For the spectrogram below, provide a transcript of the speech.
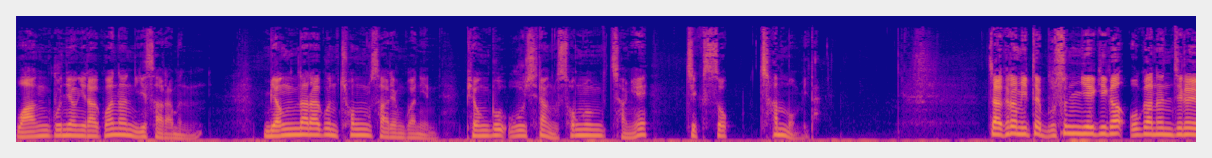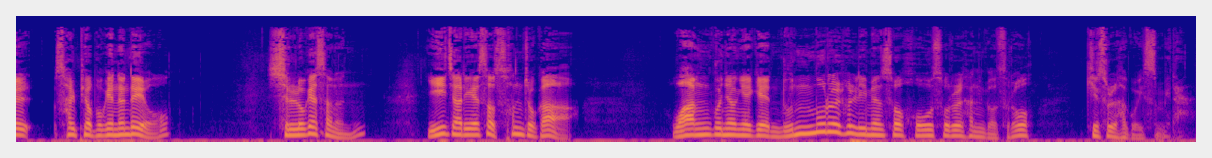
왕군영이라고 하는 이 사람은 명나라군 총사령관인 병부 우시랑 송응창의 직속 참모입니다. 자, 그럼 이때 무슨 얘기가 오가는지를 살펴보겠는데요. 실록에서는 이 자리에서 선조가 왕군영에게 눈물을 흘리면서 호소를 한 것으로 기술하고 있습니다.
